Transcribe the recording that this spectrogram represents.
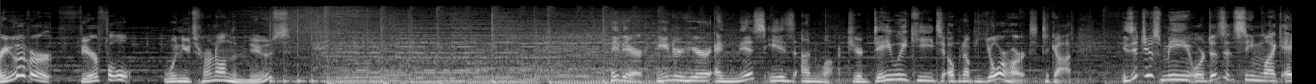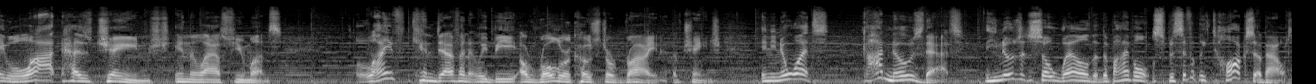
Are you ever fearful when you turn on the news? Hey there, Andrew here, and this is Unlocked, your daily key to open up your heart to God. Is it just me, or does it seem like a lot has changed in the last few months? Life can definitely be a roller coaster ride of change. And you know what? God knows that. He knows it so well that the Bible specifically talks about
